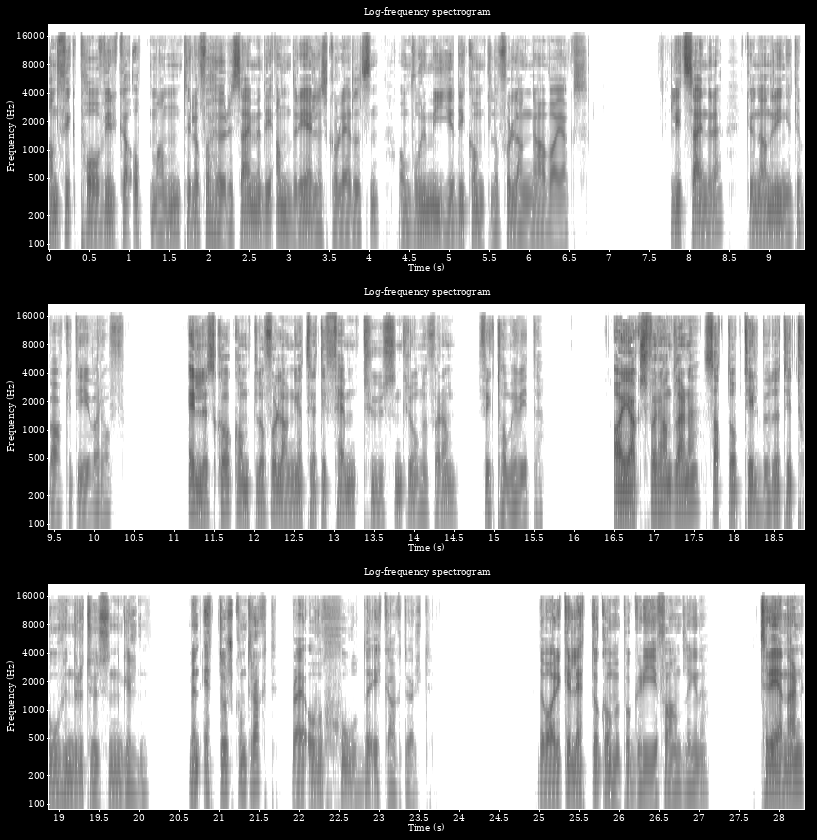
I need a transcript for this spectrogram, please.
Han fikk påvirka oppmannen til å forhøre seg med de andre i LSK-ledelsen om hvor mye de kom til å forlange av Ajax. Litt seinere kunne han ringe tilbake til Ivar Hoff. LSK kom til å forlange 35 000 kroner for ham, fikk Tommy vite. Ajax-forhandlerne satte opp tilbudet til 200 000 gylden, men ettårskontrakt blei overhodet ikke aktuelt. Det var ikke lett å komme på glid i forhandlingene. Treneren,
